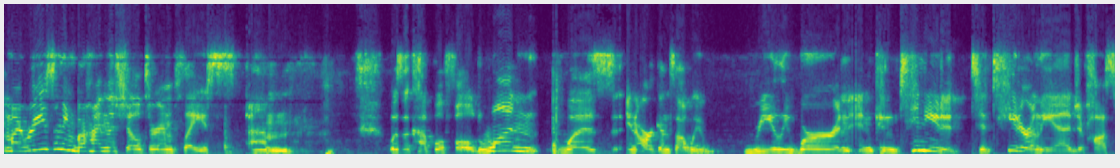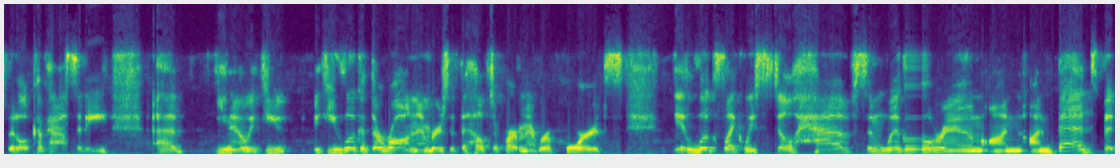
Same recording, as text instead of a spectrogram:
my reasoning behind the shelter in place um, was a couple fold. One was in Arkansas, we really were and, and continue to, to teeter on the edge of hospital capacity. Uh, you know, if you if you look at the raw numbers that the health department reports, it looks like we still have some wiggle room on on beds, but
